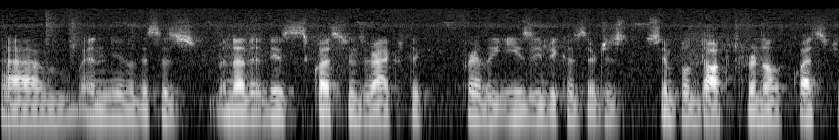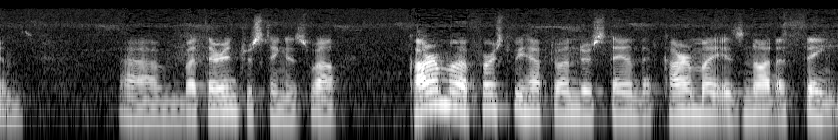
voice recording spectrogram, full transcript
Um, and you know, this is another. These questions are actually fairly easy because they're just simple doctrinal questions, um, but they're interesting as well. Karma. First, we have to understand that karma is not a thing.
